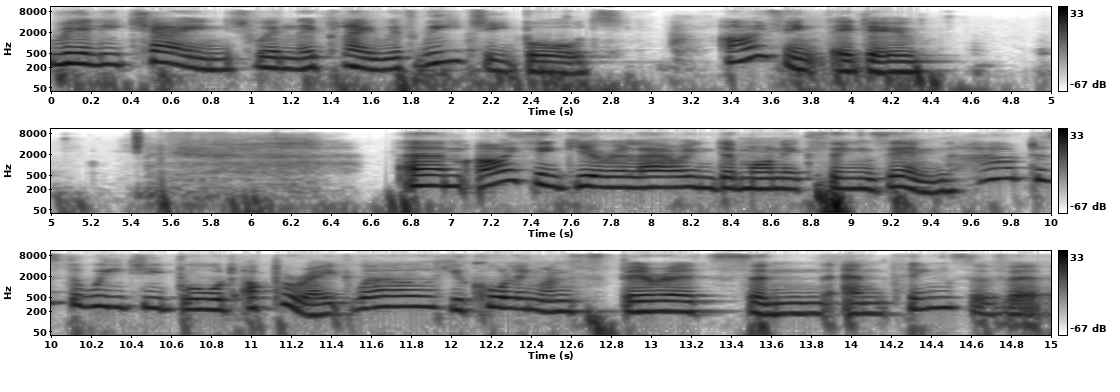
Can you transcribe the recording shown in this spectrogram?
really change when they play with Ouija boards? I think they do. Um, I think you're allowing demonic things in. How does the Ouija board operate? Well, you're calling on spirits and, and things of a,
